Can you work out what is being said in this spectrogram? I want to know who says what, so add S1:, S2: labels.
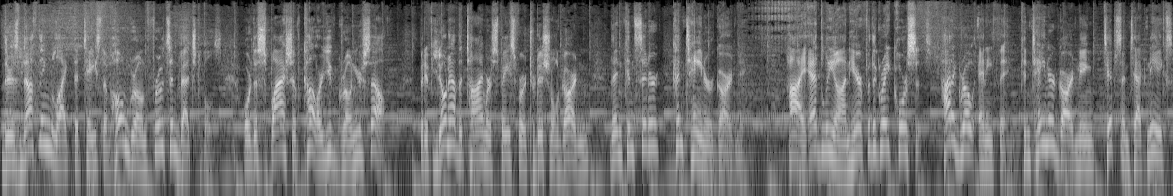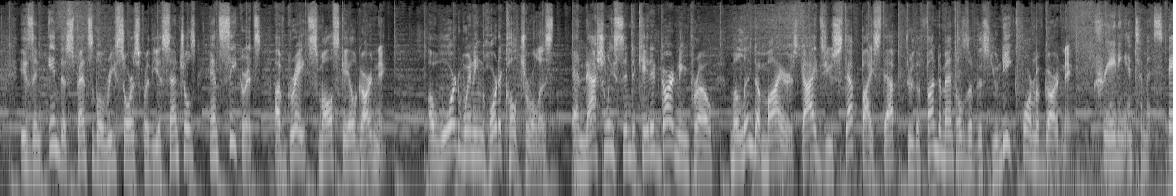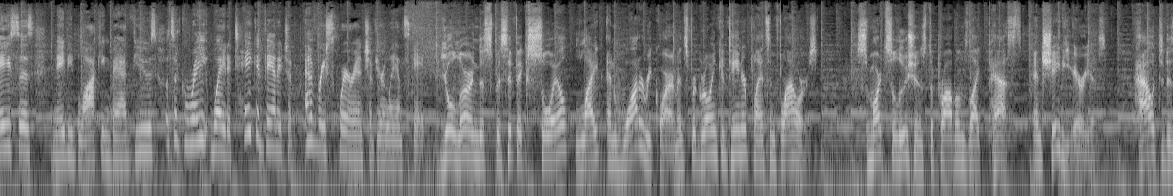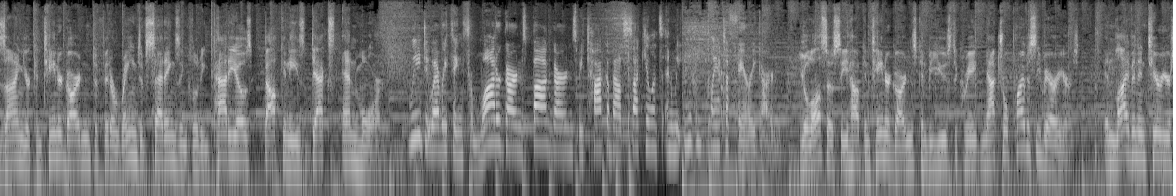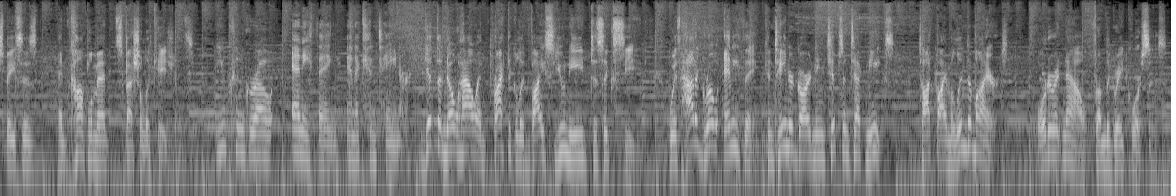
S1: There's nothing like the taste of homegrown fruits and vegetables, or the splash of color you've grown yourself. But if you don't have the time or space for a traditional garden, then consider container gardening. Hi, Ed Leon here for the Great Courses. How to grow anything. Container gardening tips and techniques is an indispensable resource for the essentials and secrets of great small scale gardening. Award winning horticulturalist and nationally syndicated gardening pro, Melinda Myers guides you step by step through the fundamentals of this unique form of gardening.
S2: Creating intimate spaces, maybe blocking bad views. It's a great way to take advantage of every square inch of your landscape.
S1: You'll learn the specific soil, light, and water requirements for growing container plants and flowers. Smart solutions to problems like pests and shady areas how to design your container garden to fit a range of settings, including patios, balconies, decks, and more.
S2: We do everything from water gardens, bog gardens, we talk about succulents, and we even plant a fairy garden.
S1: You'll also see how container gardens can be used to create natural privacy barriers, enliven interior spaces, and complement special occasions.
S2: You can grow anything in a container.
S1: Get the know how and practical advice you need to succeed with How to Grow Anything Container Gardening Tips and Techniques, taught by Melinda Myers. Order it now from the Great Courses.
